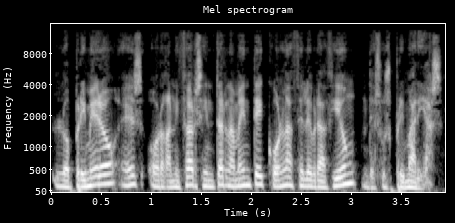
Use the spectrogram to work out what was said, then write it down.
Lo primero es organizarse internamente con la celebración de sus primarias.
